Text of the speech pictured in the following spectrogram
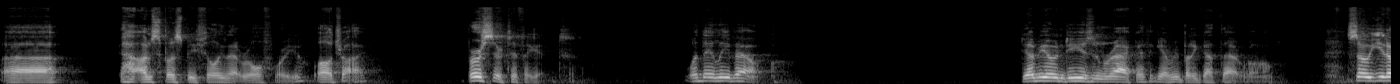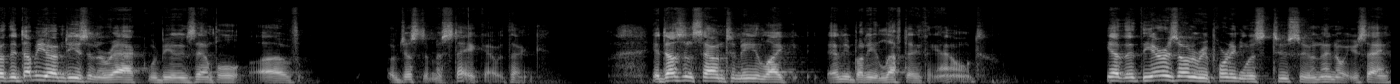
Uh, I'm supposed to be filling that role for you. Well, I'll try. Birth certificate. What'd they leave out? WMDs in Iraq. I think everybody got that wrong. So, you know, the WMDs in Iraq would be an example of, of just a mistake, I would think. It doesn't sound to me like anybody left anything out. Yeah, the, the Arizona reporting was too soon. I know what you're saying.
